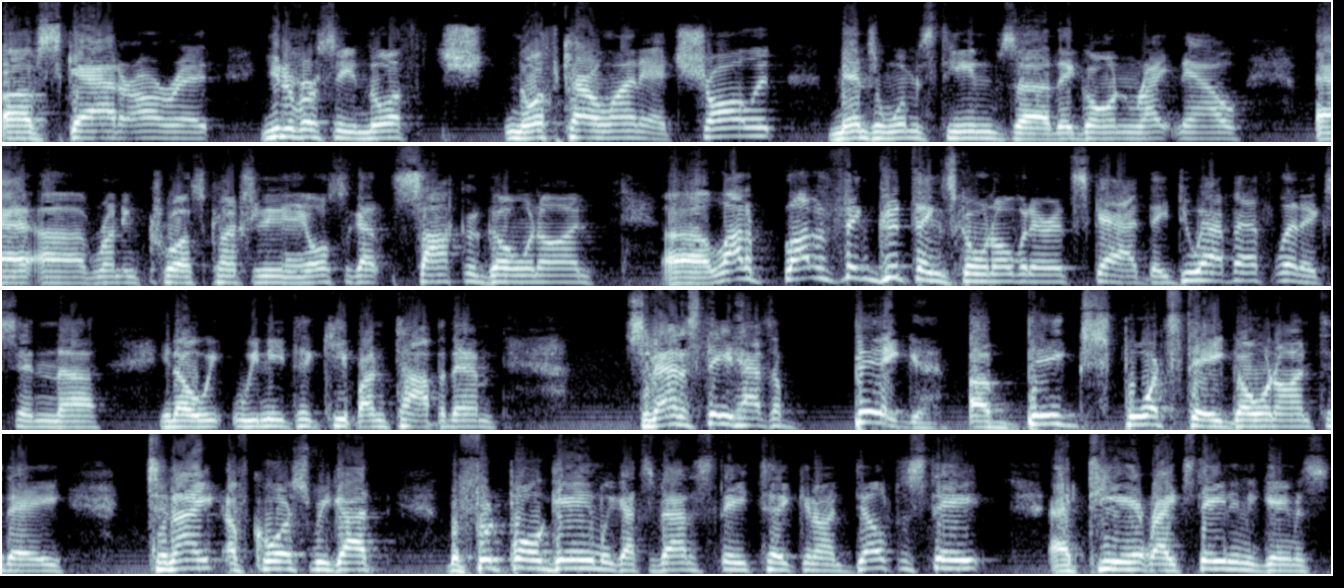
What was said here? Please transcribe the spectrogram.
of SCAD are at University of North North Carolina at Charlotte. Men's and women's teams uh, they're going right now at, uh, running cross country. They also got soccer going on. Uh, a lot of lot of good things going over there at SCAD. They do have athletics, and uh, you know we, we need to keep on top of them. Savannah State has a big, a big sports day going on today. Tonight, of course, we got the football game. We got Savannah State taking on Delta State at TA Wright Stadium. The game is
